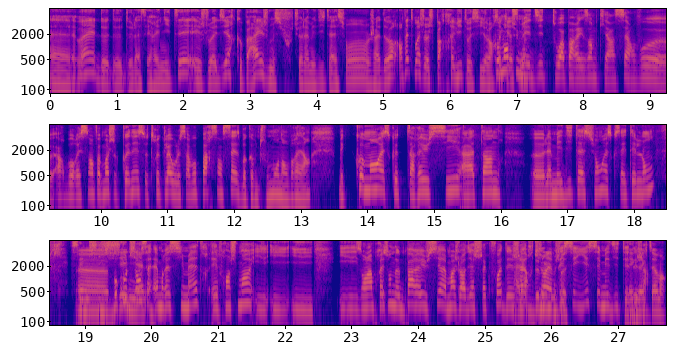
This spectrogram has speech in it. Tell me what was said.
euh, ouais, de, de, la sérénité. Et je dois dire que pareil, je me suis foutue à la méditation, j'adore. En fait, moi, je, pars très vite aussi. Alors, Comment tu médites, toi, par exemple, qui a un cerveau euh, arborescent? Enfin, moi, je connais ce truc-là où le cerveau part sans cesse, bah, comme tout le monde en vrai. Hein. Mais comment est-ce que tu as réussi à atteindre euh, la méditation, est-ce que ça a été long euh, Beaucoup de gens aimeraient s'y mettre et franchement, ils, ils, ont l'impression de ne pas réussir. Et moi, je leur dis à chaque fois déjà d'essayer, c'est méditer. Exactement.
